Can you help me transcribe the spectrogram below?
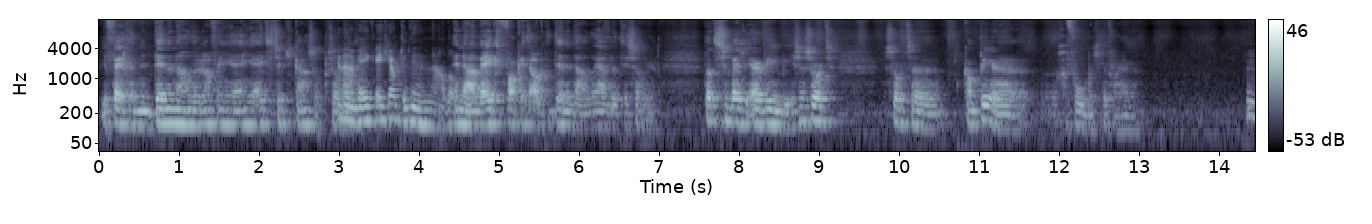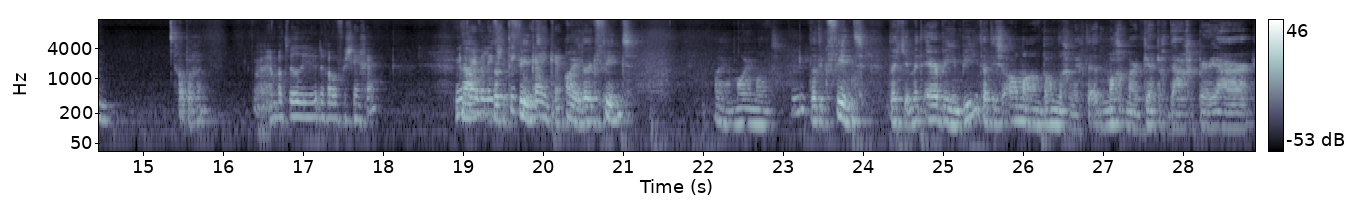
je veegt een dennennaal eraf en je, en je eet een stukje kaas op. Zo En na een week eet je ook de dennennaald op. en na een week, fuck it, ook de dennennaal. Ja, dat is zo weer. Dat is een beetje Airbnb. Het is een soort, soort eh kampeergevoel moet je ervoor hebben. Hm. Grappig, hè? En wat wil je erover zeggen? Nu Nou, kan je wel even stiekem kijken. Oh ja, dat ik vind. Oh ja, mooie mand. Dat ik vind dat je met Airbnb, dat is allemaal aan banden gelegd. hè. Het mag maar 30 dagen per jaar.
